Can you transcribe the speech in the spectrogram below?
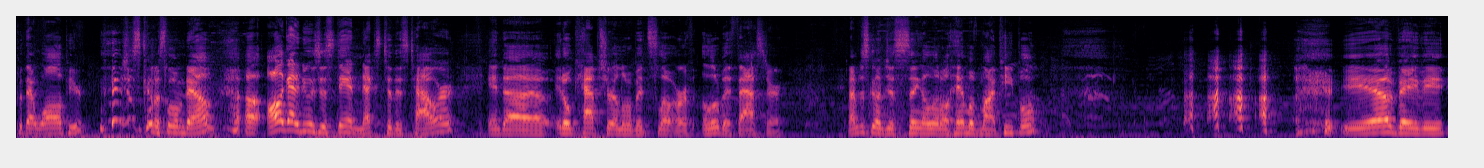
Put that wall up here. just kind of slow him down. Uh, all I got to do is just stand next to this tower, and uh, it'll capture a little bit slow or a little bit faster. And I'm just going to just sing a little hymn of my people. yeah, baby.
